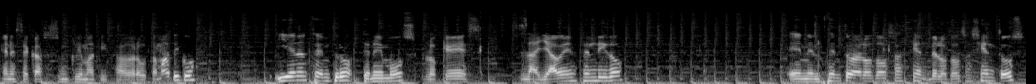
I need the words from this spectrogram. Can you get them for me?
en este caso es un climatizador automático. Y en el centro tenemos lo que es la llave encendido en el centro de los dos, de los dos asientos.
